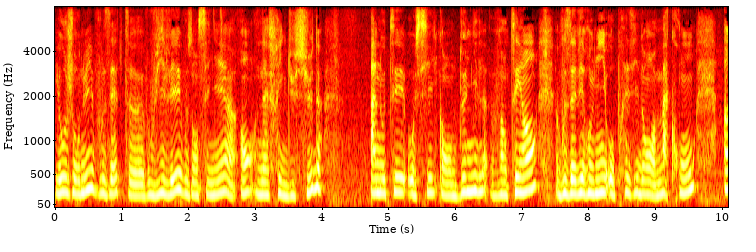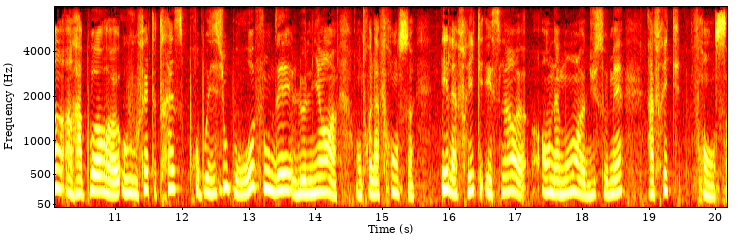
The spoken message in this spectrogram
Et aujourd'hui, vous, vous vivez, vous enseignez en Afrique du Sud. À noter aussi qu'en 2021, vous avez remis au président Macron un rapport où vous faites 13 propositions pour refonder le lien entre la France et l'Afrique, et cela euh, en amont euh, du sommet Afrique-France.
